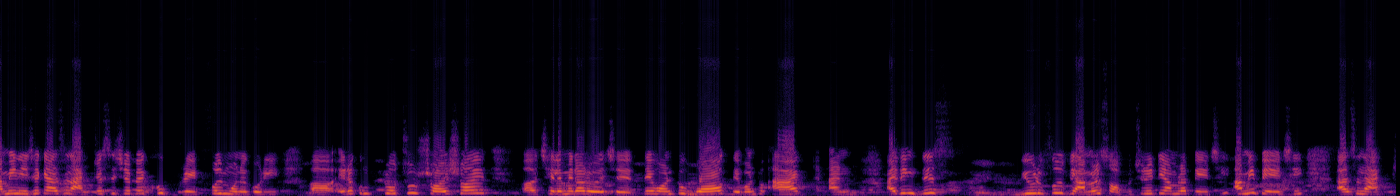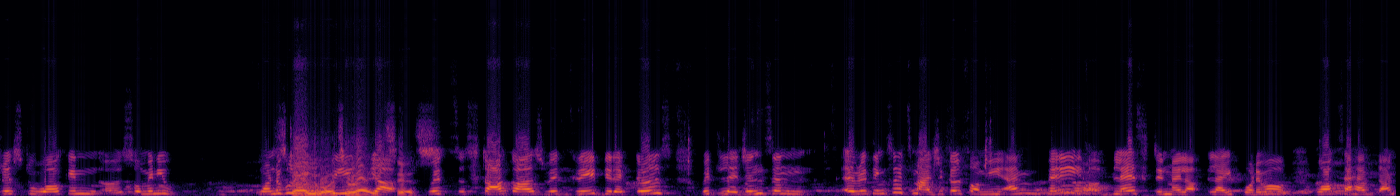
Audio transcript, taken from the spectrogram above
আমি নিজেকে অ্যাজ অ্যান অ্যাক্ট্রেস হিসেবে খুব গ্রেটফুল মনে করি। এরকম প্রচুর শয়ে শয়ে ছেলেমেয়েরা রয়েছে they want to work they want to act and I think this beautiful glamorous opportunity আমরা পেয়েছি আমি পেয়েছি as an actress to work in so many wonderful Stalwarts, movies, right, yeah, yes. with star cast, with great directors, with legends and everything. So it's magical for me. I'm very uh, blessed in my life, whatever works I have done.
